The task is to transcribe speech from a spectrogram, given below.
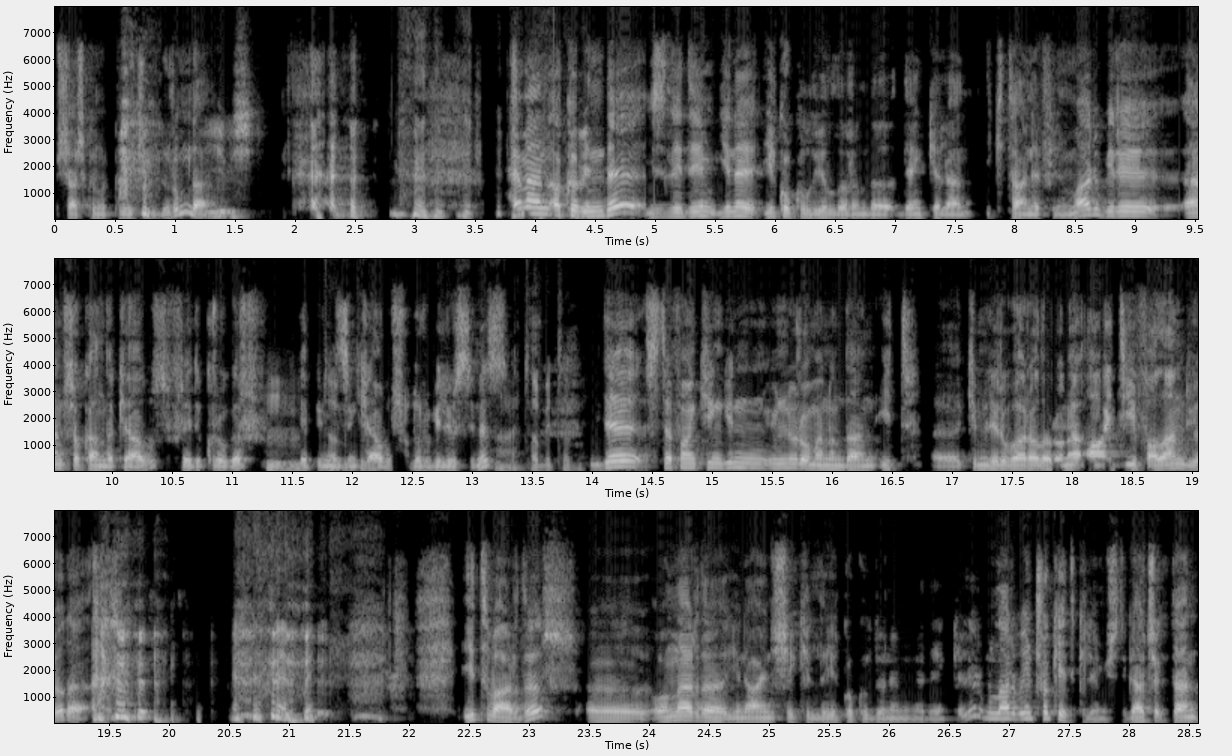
şaşkınlık verici bir durum da. İyiymiş. Hemen akabinde izlediğim yine ilkokul yıllarında denk gelen iki tane film var. Biri Elm Sokağı'nda kabus, Freddy Krueger. Hı hı, Hepimizin kabusudur bilirsiniz. Ha, tabii tabii. Bir de Stephen King'in ünlü romanından It. E, kimleri var aralar ona IT falan diyor da. It vardır. Ee, onlar da yine aynı şekilde ilkokul dönemine denk geliyor. Bunlar beni çok etkilemişti. Gerçekten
